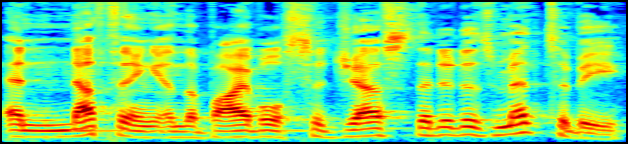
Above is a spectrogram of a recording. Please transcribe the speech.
and nothing in the Bible suggests that it is meant to be.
